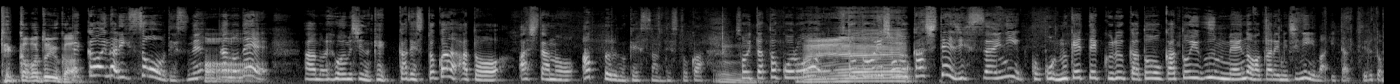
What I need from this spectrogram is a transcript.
鉄火場というか結果はなりそうですね。はあ。なので、あの FOMC の結果ですとか、あと明日のアップルの決算ですとか、そういったところを一通り消化して、実際にここを抜けてくるかどうかという運命の分かれ道に今、至っていると。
